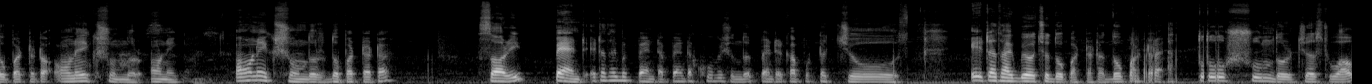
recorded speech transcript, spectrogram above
দোপাট্টাটা অনেক সুন্দর, অনেক অনেক সুন্দর দোপাট্টাটা। সরি প্যান্ট, এটা থাকবে প্যান্টটা প্যান্টটা খুবই সুন্দর, প্যান্টের কাপড়টা জোস এটা থাকবে হচ্ছে দোপাট্টাটা। দোপাট্টা এত সুন্দর জাস্ট ওয়াও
